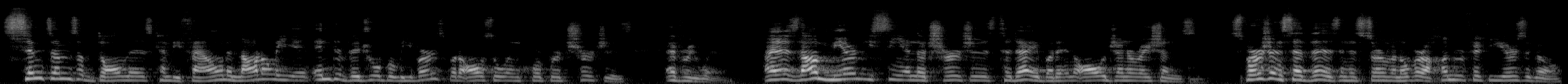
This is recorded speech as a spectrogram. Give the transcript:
Symptoms of dullness can be found not only in individual believers, but also in corporate churches everywhere. And it is not merely seen in the churches today, but in all generations. Spurgeon said this in his sermon over 150 years ago.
